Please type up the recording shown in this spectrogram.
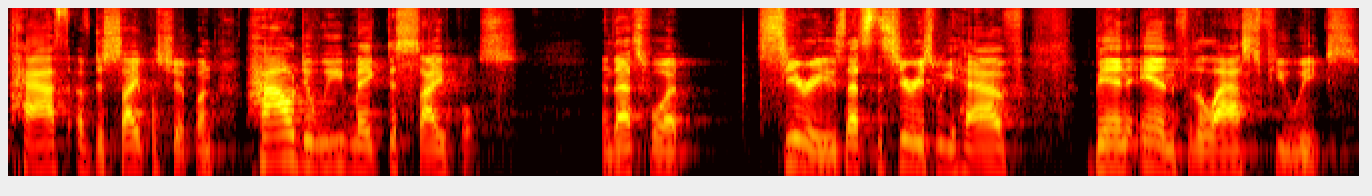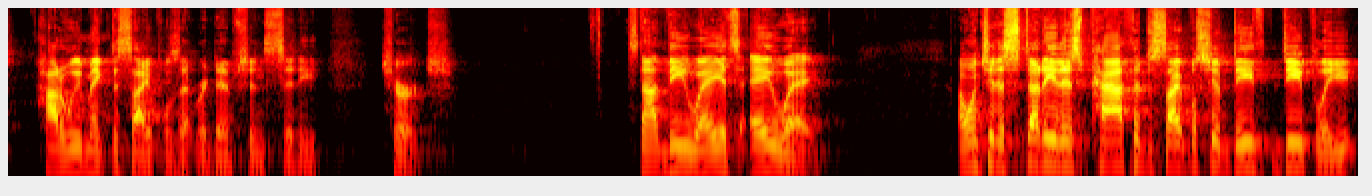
path of discipleship on how do we make disciples. And that's what series, that's the series we have been in for the last few weeks. How do we make disciples at Redemption City Church? It's not the way, it's a way. I want you to study this path of discipleship deep, deeply.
